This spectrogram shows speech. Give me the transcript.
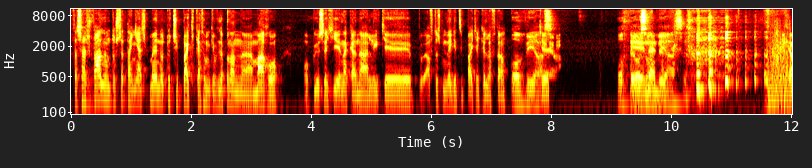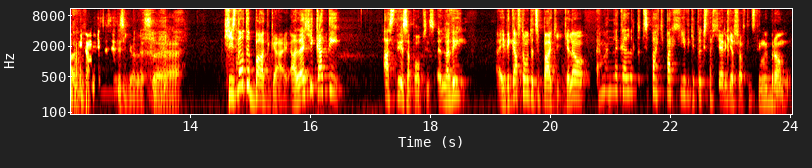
θα σας βάλουν το σατανιασμένο το τσιπάκι, κάθομαι και βλέπω έναν α, μάγο, ο οποίος έχει ένα κανάλι και αυτός μιλάει για τσιπάκια και όλα αυτά. Ο Δίας. Και- Ο Θεός ναι, ο ναι. Δίας. Είχα, είχαμε και συζήτηση κιόλας. He's not a bad guy, αλλά έχει κάτι αστείες απόψεις. Δηλαδή, ειδικά αυτό με το τσιπάκι. Και λέω, Ε, μα λέει καλά, το τσιπάκι υπάρχει ήδη και το έχει στα χέρια σου αυτή τη στιγμή, bro μου.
